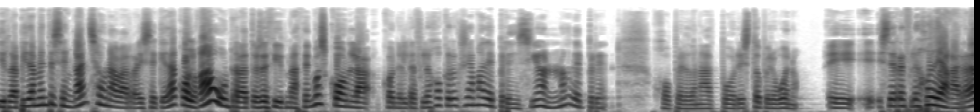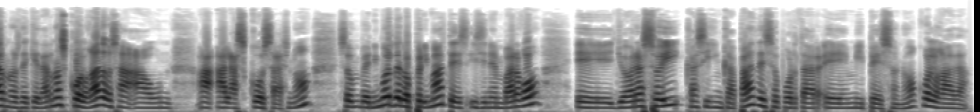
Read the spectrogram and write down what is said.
y rápidamente se engancha una barra y se queda colgado un rato. Es decir, nacemos con, la, con el reflejo, creo que se llama de prensión, ¿no? De Jo, perdonad por esto, pero bueno, eh, ese reflejo de agarrarnos, de quedarnos colgados a, a, las cosas, ¿no? Son, venimos de los primates y sin embargo eh, yo ahora soy casi incapaz de soportar eh, mi peso, ¿no? Colgada.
